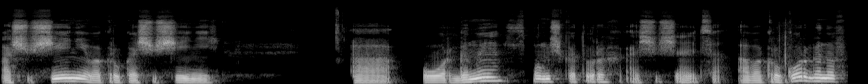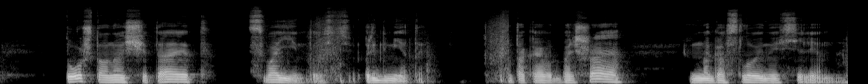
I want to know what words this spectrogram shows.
ощущения, вокруг ощущений а, органы, с помощью которых ощущается, а вокруг органов то, что она считает своим, то есть предметы. Вот такая вот большая многослойная вселенная.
